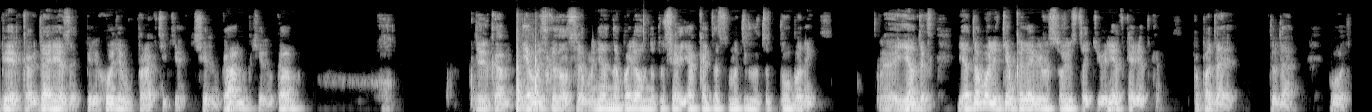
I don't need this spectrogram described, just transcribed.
Теперь, когда резать, переходим к практике. Черенкам, черенкам, черенкам. Я высказался, у меня наболело на душе. Я когда смотрел этот долбанный э, Яндекс, я доволен тем, когда вижу свою статью. Редко-редко попадает туда. Вот.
